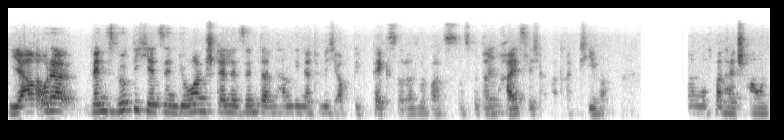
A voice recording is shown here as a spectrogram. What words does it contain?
Ja, oder wenn es wirklich jetzt Seniorenställe sind, dann haben die natürlich auch Big Packs oder sowas. Das wird dann mhm. preislich attraktiver. Da muss man halt schauen.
